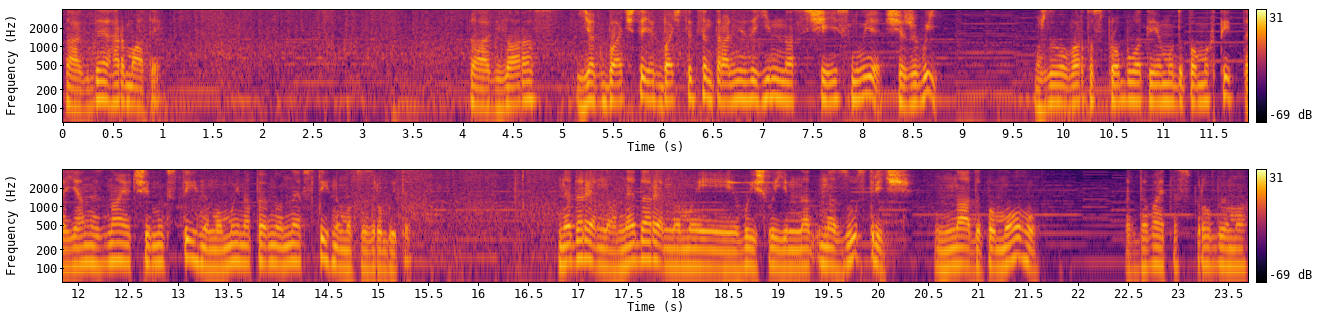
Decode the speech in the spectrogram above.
Так, де гармати? Так, зараз, як бачите, як бачите, центральний загін нас ще існує, ще живий. Можливо, варто спробувати йому допомогти, та я не знаю, чи ми встигнемо. Ми, напевно, не встигнемо це зробити. Недаремно, недаремно ми вийшли їм на, на зустріч, на допомогу. Так, давайте спробуємо.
